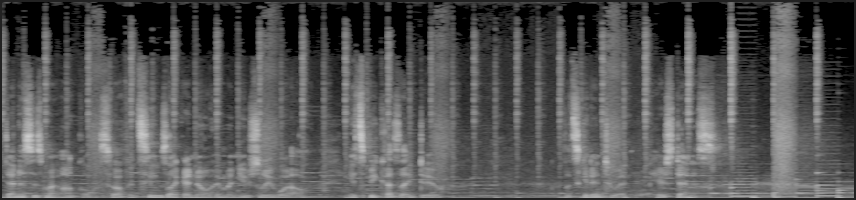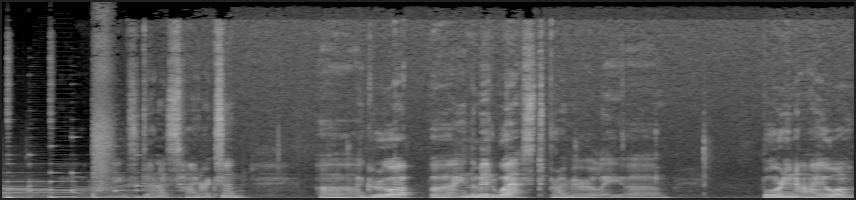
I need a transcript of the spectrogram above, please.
Dennis is my uncle, so if it seems like I know him unusually well, it's because I do. Let's get into it. Here's Dennis. My name's Dennis Hinrichsen. Uh, I grew up uh, in the Midwest primarily. Uh, born in Iowa,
